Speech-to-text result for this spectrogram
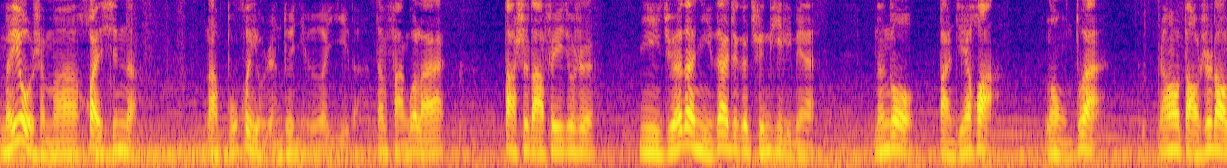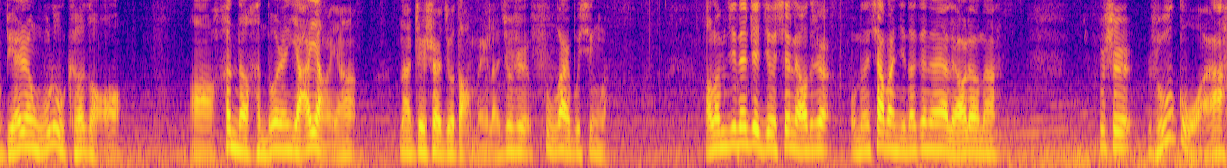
没有什么坏心的，那不会有人对你恶意的。但反过来，大是大非就是你觉得你在这个群体里面能够板结化、垄断。然后导致到别人无路可走，啊，恨得很多人牙痒痒，那这事儿就倒霉了，就是负外部性了。好了，我们今天这就先聊到这儿。我们下半集呢，跟大家聊聊呢，就是如果呀，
